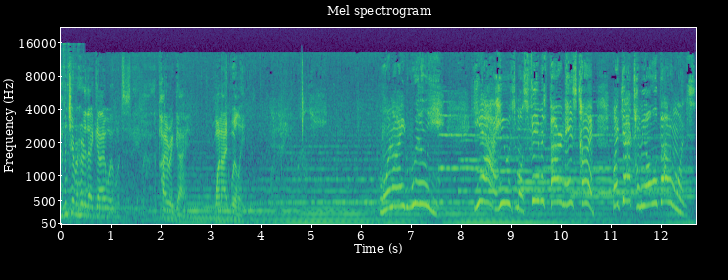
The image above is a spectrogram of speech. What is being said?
Haven't you ever heard of that guy? What- What's his name? Uh, the pirate guy. One Eyed Willie. One-Eyed Willie. Yeah, he was the most famous pirate in his time. My dad told me all about him once.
